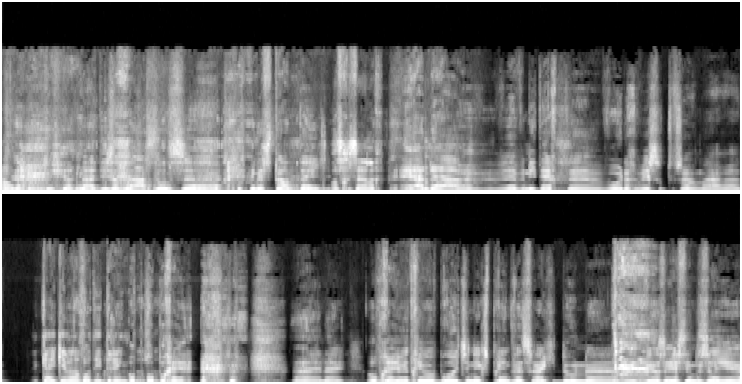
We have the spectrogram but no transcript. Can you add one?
Oh. die, zat na- die zat naast ons eh, in een strandtentje. Was gezellig. Ja, nou ja we, we hebben niet echt eh, woorden gewisseld of zo, maar eh, Kijk je wel of wat hij drinkt? op, op, een gege- nee, nee. op een gegeven moment ging mijn broertje niks sprintwedstrijdje doen. eh, die, die als eerste in de zee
